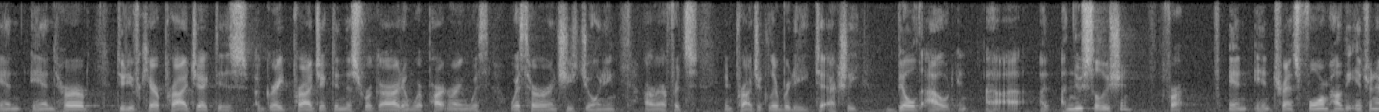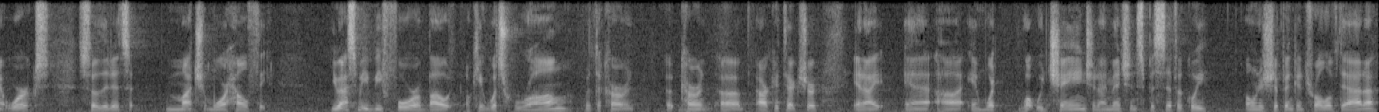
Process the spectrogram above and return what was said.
and, and her Duty of Care project is a great project in this regard, and we're partnering with, with her, and she's joining our efforts in Project Liberty to actually build out an, uh, a, a, new solution and, and transform how the internet works so that it's much more healthy. You asked me before about, okay, what's wrong with the current uh, current uh, architecture, and I uh, and what what would change. And I mentioned specifically ownership and control of data.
